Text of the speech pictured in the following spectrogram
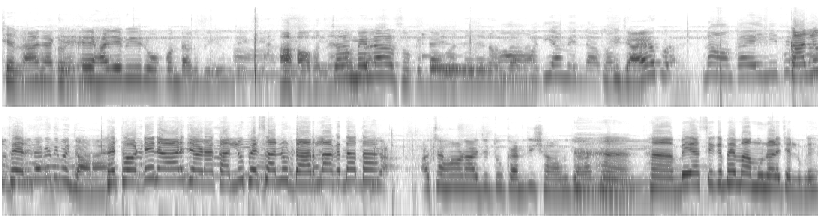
ਚਲੋ ਤਾਂ ਜਾ ਕੇ ਇਹ ਹਜੇ ਵੀ ਰੋਪ ਹੁੰਦਾ ਉਹਨੂੰ ਵੀਡੀਓ ਨੂੰ ਦੇਖ ਕੇ। ਚਲੋ ਮੇਲਾ ਦੱਸੋ ਕਿੱਦਾਂ ਹੈ। ਹਾਂ ਵਧੀਆ ਮੇਲਾ ਤੁਸੀਂ ਜਾਏ ਪਰ ਨਾ ਗਏ ਨਹੀਂ ਫਿਰ। ਕੱਲ ਨੂੰ ਫਿਰ ਤਾਂ ਕਹਿੰਦੀ ਮੈਂ ਜਾਣਾ ਹੈ। ਫਿਰ ਤੁਹਾਡੇ ਨਾਲ ਜਾਣਾ ਕੱਲ ਨੂੰ ਫਿਰ ਸਾਨੂੰ ਡਰ ਲੱਗਦਾ ਤਾਂ। ਅੱਛਾ ਹੁਣ ਅੱਜ ਤੂੰ ਕਹਿੰਦੀ ਸ਼ਾਮ ਨੂੰ ਜਾਣਾ ਹਾਂ ਹਾਂ ਬੇ ਅਸੀਂ ਕਿ ਫੇ ਮਾਮੂ ਨਾਲੇ ਚੱਲੂਗੇ।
